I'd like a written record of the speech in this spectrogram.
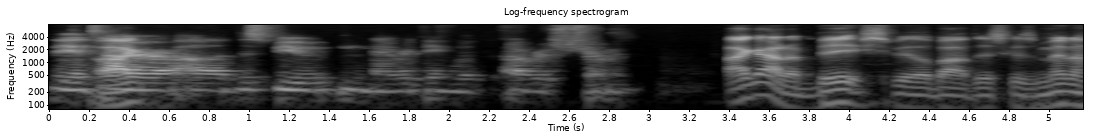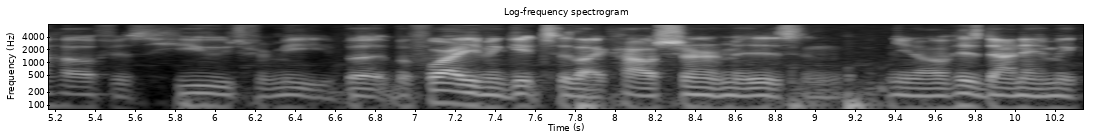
the entire uh, dispute and everything with uh, Richard Sherman? I got a big spiel about this because mental health is huge for me. But before I even get to like how Sherman is and you know his dynamic,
